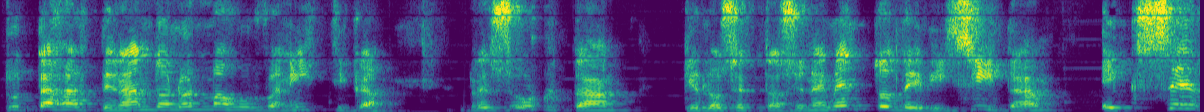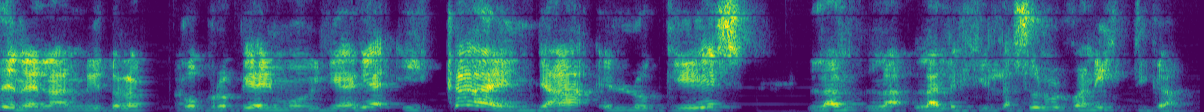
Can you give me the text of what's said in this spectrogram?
tú estás alterando normas urbanísticas. Resulta que los estacionamientos de visita exceden el ámbito de la copropiedad inmobiliaria y caen ya en lo que es la, legislación urbanística.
